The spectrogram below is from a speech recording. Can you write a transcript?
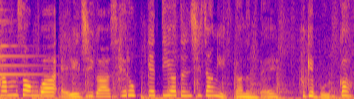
삼성과 LG가 새롭게 뛰어든 시장이 있다는데 그게 뭘까?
